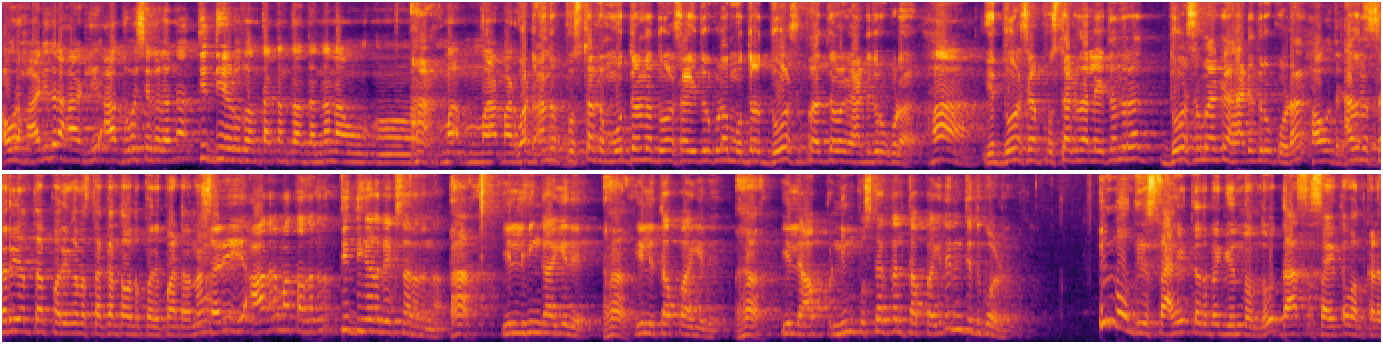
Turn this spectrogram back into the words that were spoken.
ಅವ್ರು ಹಾಡಿದ್ರೆ ಹಾಡ್ಲಿ ಆ ದೋಷಗಳನ್ನ ತಿದ್ದಿ ಹೇಳೋದು ಅಂತಕ್ಕಂಥದ್ದನ್ನ ನಾವು ಒಟ್ಟು ಅಂದ್ರೆ ಪುಸ್ತಕ ಮುದ್ರಣ ದೋಷ ಇದ್ರು ಕೂಡ ಮುದ್ರ ದೋಷ ಪದ್ಯವಾಗಿ ಹಾಡಿದ್ರು ಕೂಡ ಹಾ. ಈ ದೋಷ ಪುಸ್ತಕದಲ್ಲಿ ಐತಂದ್ರ ದೋಷವಾಗಿ ಹಾಡಿದ್ರು ಕೂಡ ಹೌದ್ರಿ. ಅದನ್ನ ಸರಿ ಅಂತ ಪರಿಗಣಿಸ್ತಕ್ಕಂಥ ಒಂದು ಪರಿಪಾಠನ ಸರಿ ಆದ್ರೆ ಮತ್ತೆ ಅದನ್ನ ತಿದ್ದಿ ಹೇಳ್ಬೇಕು ಸರ್ ಅದನ್ನ. ಹಾ. ಇಲ್ಲಿ ಹಿಂಗಾಗಿದೆ. ಇಲ್ಲಿ ತಪ್ಪಾಗಿದೆ ಹಾ. ಇಲ್ಲಿ ನಿಮ್ ಪುಸ್ತಕದಲ್ಲಿ ತಪ್ಪಾಗಿದೆ ತಿದ್ದುಕೊಳ್ರಿ ಇನ್ನೊಂದು ಈ ಸಾಹಿತ್ಯದ ಬಗ್ಗೆ ಇನ್ನೊಂದು ದಾಸ ಸಾಹಿತ್ಯ ಒಂದ್ ಕಡೆ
